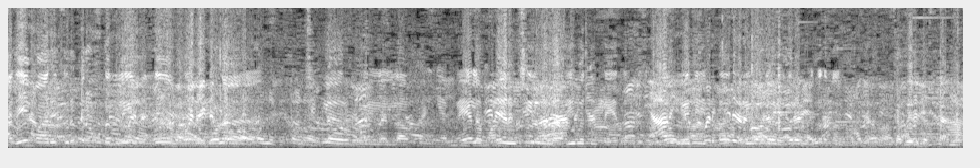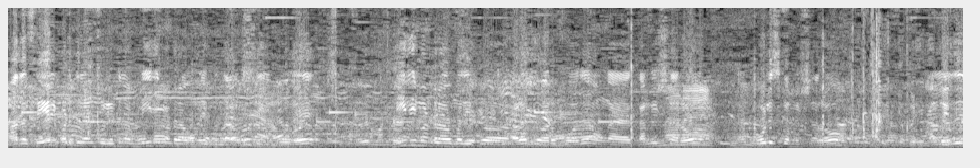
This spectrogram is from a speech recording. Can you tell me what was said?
அதே மாதிரி திருப்பரங்குன்றத்திலேயே வந்து போல உச்சி பிள்ளையார் கோயில் எல்லாம் மேல மலை உச்சியில உள்ள கொடுத்திருந்தாங்க. அதை செயல்படுத்தலன்னு சொல்லிட்டு நம்ம நீதிமன்ற தாக்கல் செய்யும்போது நீதிமன்ற அவமதிப்பு வழக்கு வரும்போது அவங்க கமிஷனரோ போலீஸ் கமிஷனரோ அல்லது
